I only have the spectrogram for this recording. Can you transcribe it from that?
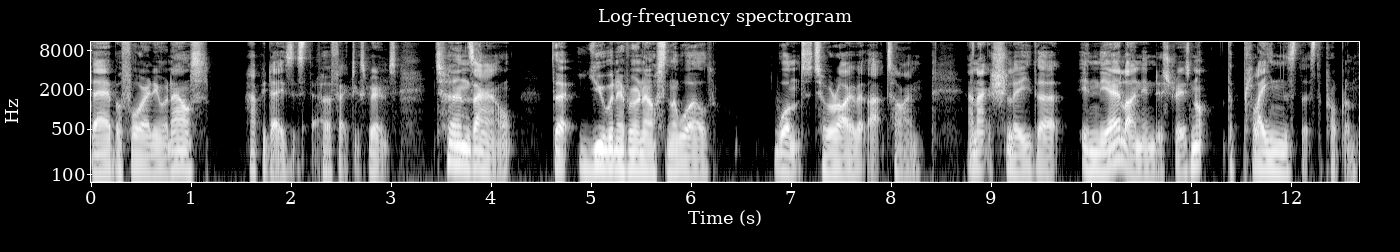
there before anyone else, happy days. It's the perfect experience. Turns out that you and everyone else in the world want to arrive at that time. And actually, that in the airline industry, it's not the planes that's the problem.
